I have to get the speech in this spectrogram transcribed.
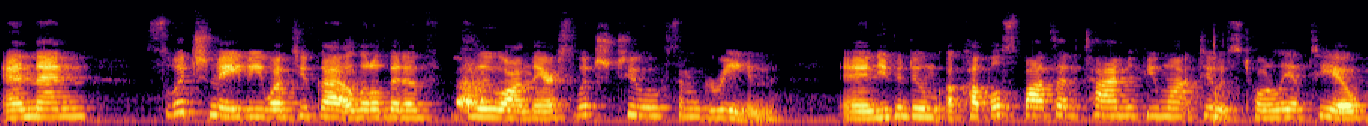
And then switch maybe, once you've got a little bit of blue on there, switch to some green. And you can do a couple spots at a time if you want to. It's totally up to you.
